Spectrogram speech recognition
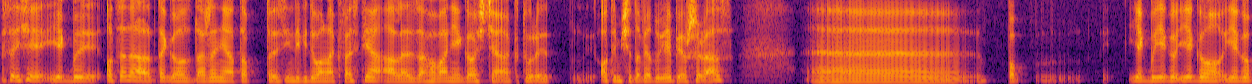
W sensie jakby ocena tego zdarzenia to, to jest indywidualna kwestia, ale zachowanie gościa, który o tym się dowiaduje pierwszy raz, ee, po, jakby jego, jego, jego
